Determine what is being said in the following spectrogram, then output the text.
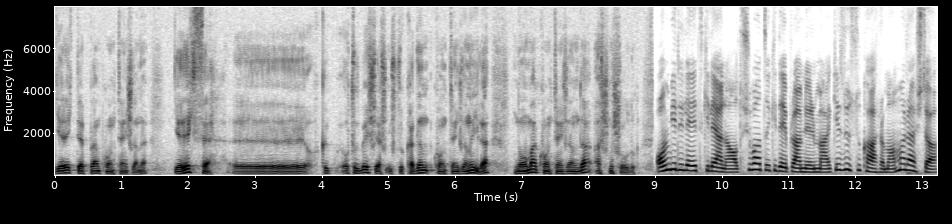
Gerek deprem kontenjanı gerekse eee, 40 35 yaş üstü kadın kontenjanıyla normal kontenjanı da aşmış olduk. 11 ile etkileyen 6 Şubat'taki depremlerin merkez üssü Kahramanmaraş'ta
